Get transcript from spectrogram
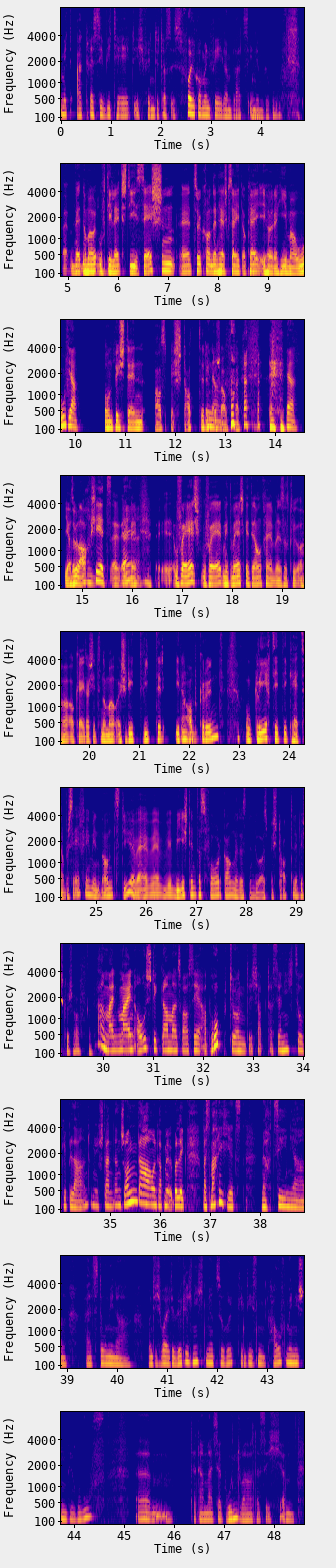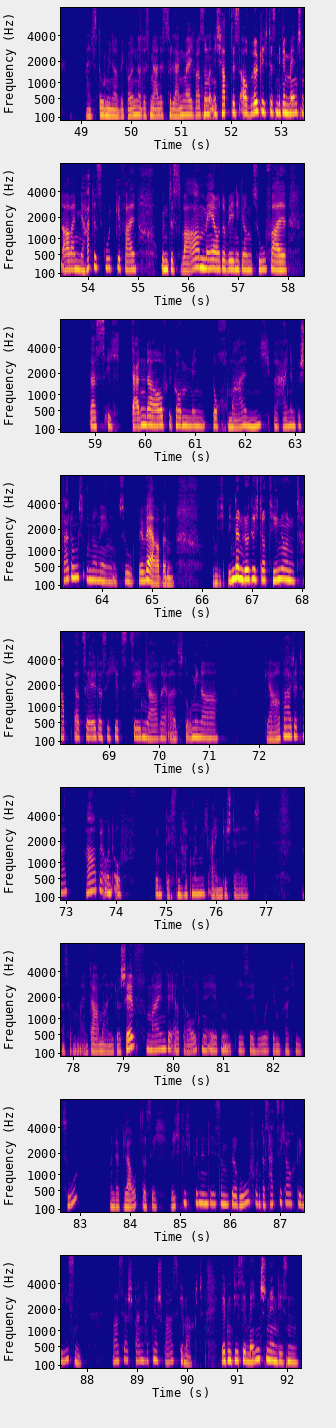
mit Aggressivität. Ich finde, das ist vollkommen fehl am Platz in dem Beruf. Äh, wenn nochmal auf die letzte Session äh, zurückkommen, dann hast du gesagt, okay, ich höre hier mal auf. Ja. Und bist dann als Bestatterin genau. arbeiten. ja. ja, du lachst jetzt. Äh, ja, ja. Äh, auf erst, auf erst, mit dem ersten Gedanken haben wir so das Gefühl, aha, okay, das ist jetzt nochmal ein Schritt weiter in den mhm. Abgrund. Und gleichzeitig hat es aber sehr viel miteinander zu tun. Wie, wie ist denn das vorgegangen, dass denn du als Bestatterin bist arbeiten? Ja, mein, mein Ausstieg damals war sehr abrupt und ich habe das ja nicht so geplant. Und ich stand dann schon da und habe mir überlegt, was mache ich jetzt nach zehn Jahren als Domina? Und ich wollte wirklich nicht mehr zurück in diesen kaufmännischen Beruf, ähm, der damals der Grund war, dass ich ähm, als Domina begonnen habe, dass mir alles zu langweilig war, sondern ich habe das auch wirklich, das mit den Menschen arbeiten, mir hat es gut gefallen und es war mehr oder weniger ein Zufall, dass ich dann darauf gekommen bin, doch mal mich bei einem Bestattungsunternehmen zu bewerben. Und ich bin dann wirklich dorthin und habe erzählt, dass ich jetzt zehn Jahre als Domina gearbeitet hat, habe und aufgrund dessen hat man mich eingestellt. Also mein damaliger Chef meinte, er traut mir eben diese hohe Empathie zu und er glaubt, dass ich richtig bin in diesem Beruf und das hat sich auch bewiesen. War sehr spannend, hat mir Spaß gemacht. Eben diese Menschen in diesen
